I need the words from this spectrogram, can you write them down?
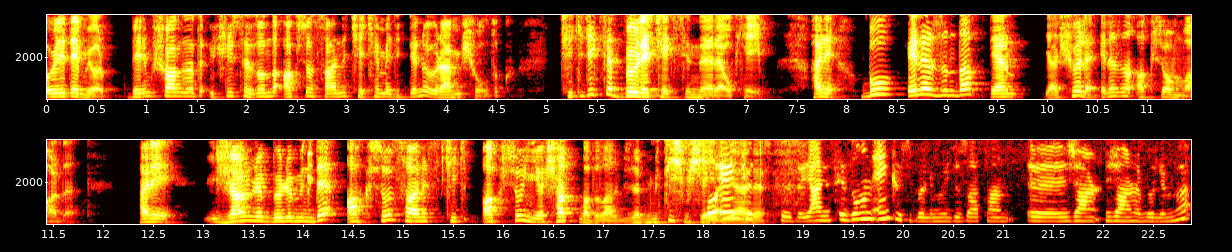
öyle demiyorum. Benim şu anda zaten 3. sezonda aksiyon sahne çekemediklerini öğrenmiş olduk. Çekecekse böyle çeksinlere okeyim. Hani bu en azından yani ya şöyle en azından aksiyon vardı. Hani janre bölümünde aksiyon sahnesi çekip aksiyon yaşatmadılar bize. Müthiş bir şeydi O en yani. kötüsüydü. Yani sezonun en kötü bölümüydü zaten e, jan, bölümü.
